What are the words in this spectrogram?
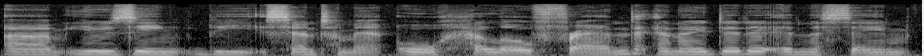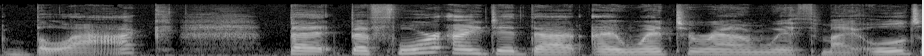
um, using the sentiment, Oh Hello Friend, and I did it in the same black. But before I did that, I went around with my old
